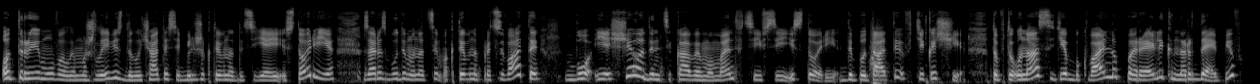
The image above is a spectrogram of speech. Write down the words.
отримували можливість долучатися більш активно до цієї історії. Зараз будемо над цим активно працювати. Бо є ще один цікавий момент в цій всій історії: депутати втікачі. Тобто, у нас є буквально перелік нардепів,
